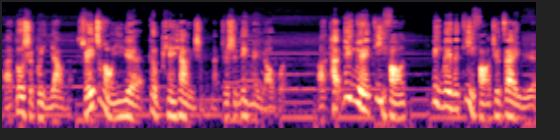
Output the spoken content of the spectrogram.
啊，都是不一样的。所以这种音乐更偏向于什么呢？就是另类摇滚，啊，它另类地方，另类的地方就在于，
